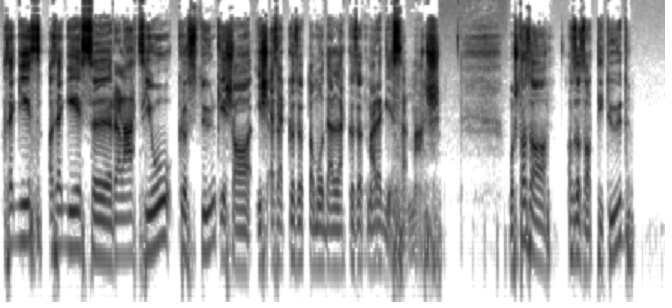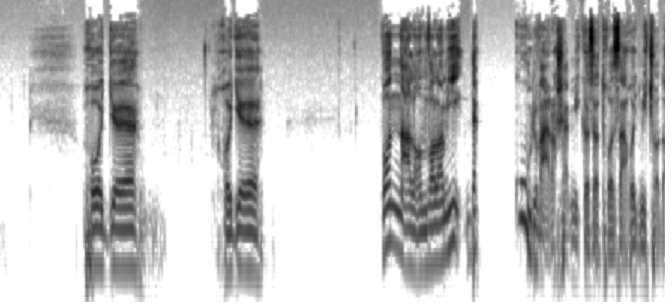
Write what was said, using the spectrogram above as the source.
az egész, az egész reláció köztünk és, a, és ezek között a modellek között már egészen más. Most az a, az, az attitűd, hogy, hogy van nálam valami, de kurvára semmi között hozzá, hogy micsoda.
